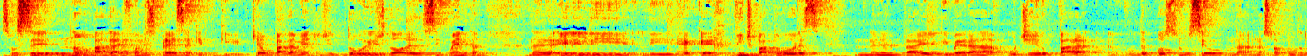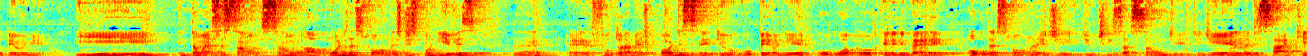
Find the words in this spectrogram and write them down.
Se você não pagar de forma expressa, que, que, que é um pagamento de 2 dólares e 50, né, ele lhe, lhe requer 24 horas né, para ele liberar o dinheiro para o depósito no seu, na, na sua conta do Payoneer. E então essas são, são algumas das formas disponíveis. Né? É, futuramente pode ser que o, o o, o Upwork, ele libere outras formas de, de utilização de, de dinheiro, né, de saque,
